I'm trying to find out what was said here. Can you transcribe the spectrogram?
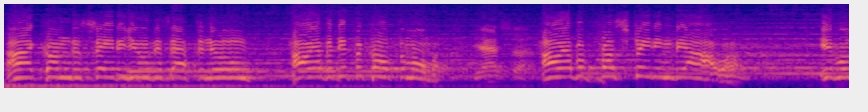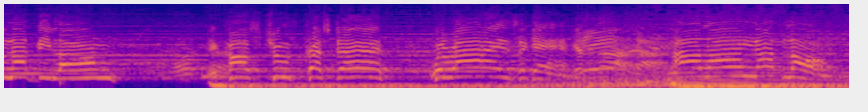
I come to say to you this afternoon, however difficult the moment, yes, sir. however frustrating the hour, it will not be long because truth crusher will rise again. Yes, sir. How long? Not long.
